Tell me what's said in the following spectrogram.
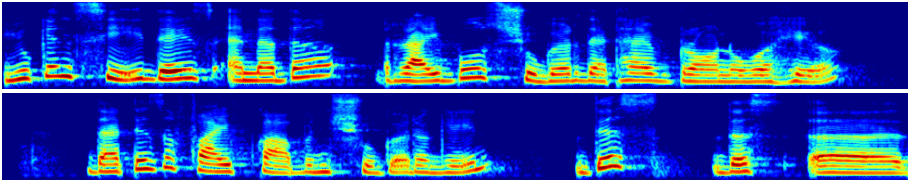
you can see there is another ribose sugar that I have drawn over here. That is a 5 carbon sugar again. This, this uh,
